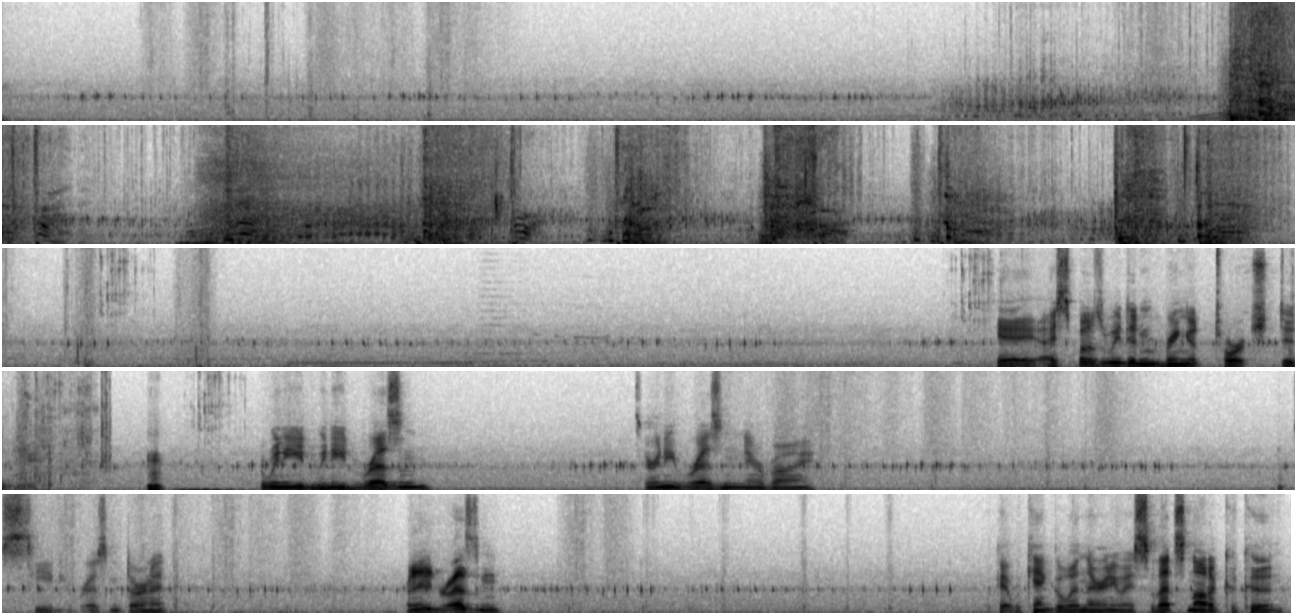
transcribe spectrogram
Okay, I suppose we didn't bring a torch, did we? Do we need? We need resin. Is there any resin nearby? I don't see any resin, darn it. I need resin. Okay, we can't go in there anyway, so that's not a cocoon.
